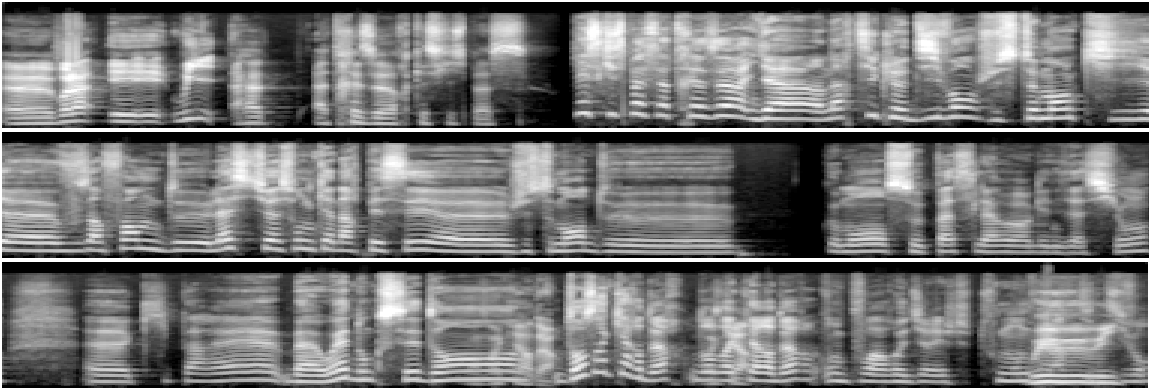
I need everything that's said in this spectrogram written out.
Euh, voilà, et oui, à, à 13h, qu'est-ce qui se passe? Qu'est-ce qui se passe à 13h Il y a un article d'Ivan, justement, qui euh, vous informe de la situation de Canard PC, euh, justement, de comment se passe la réorganisation, euh, qui paraît. Bah ouais, donc c'est dans. Dans un quart d'heure. Dans un quart d'heure. On pourra rediriger tout le monde Oui, vers oui, oui.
